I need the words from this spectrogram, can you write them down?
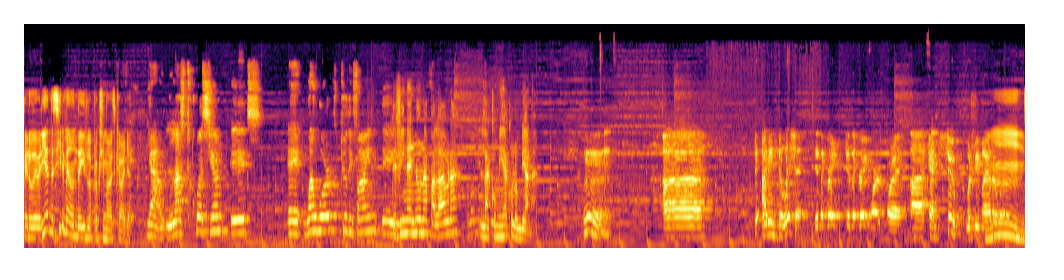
Pero deberían decirme a dónde ir la próxima vez que vaya. Yeah, last question is uh, one word to define the Defina en una palabra la comida colombiana. Hmm. Uh, I mean, delicious is a great is a great word for it. Uh, and soup would be my other word. Mm,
